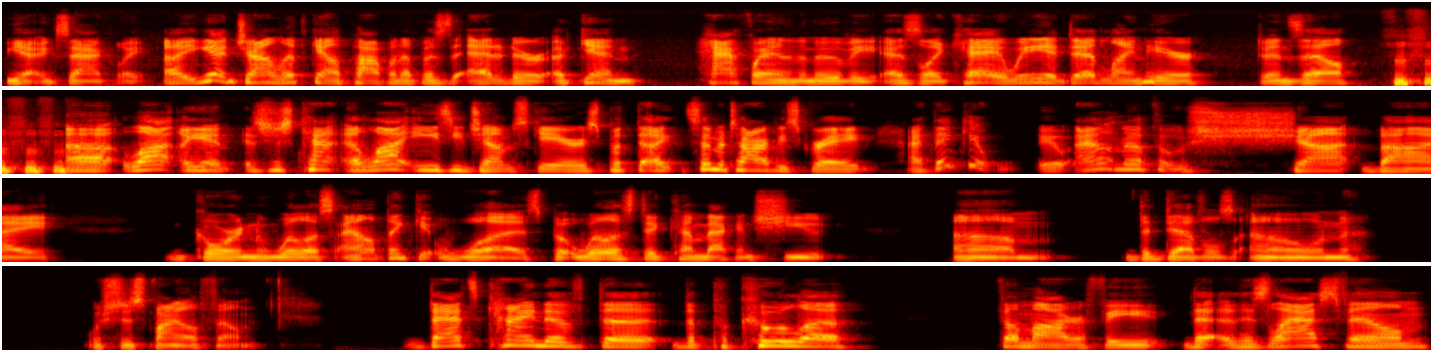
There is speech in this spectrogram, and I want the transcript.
Yeah, exactly. Uh, you got John Lithgow popping up as the editor again halfway into the movie as like, hey, we need a deadline here, Denzel. uh, a lot again. It's just kind of a lot easy jump scares, but the like, cinematography's great. I think it, it. I don't know if it was shot by Gordon Willis. I don't think it was, but Willis did come back and shoot um, the Devil's Own, which is his final film. That's kind of the the Pakula filmography. That his last film,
